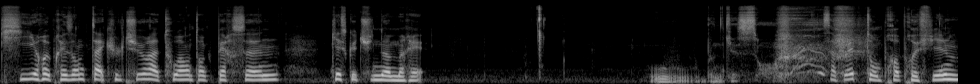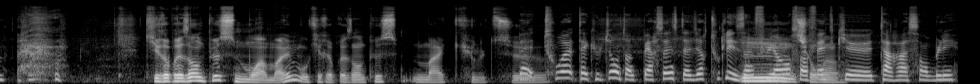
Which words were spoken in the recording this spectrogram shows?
qui représente ta culture à toi en tant que personne, qu'est-ce que tu nommerais? Ouh, bonne question. Ça peut être ton propre film. Qui représente plus moi-même ou qui représente plus ma culture? Ben, toi, ta culture en tant que personne, c'est-à-dire toutes les Hmm, influences en fait que tu as rassemblées.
